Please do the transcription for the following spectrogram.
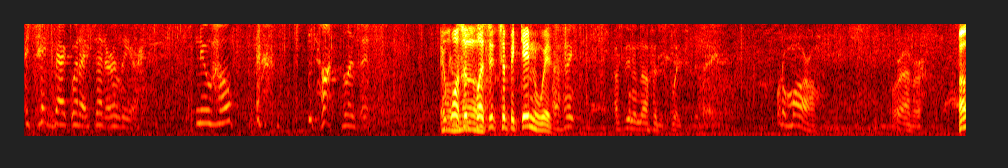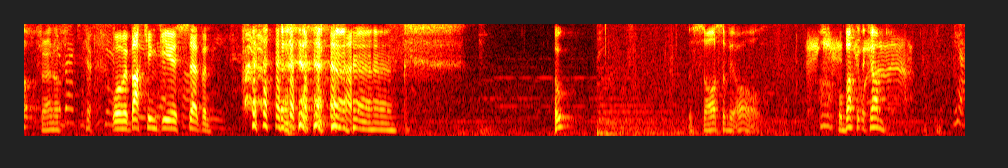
I take back what I said earlier. New Hope? Not pleasant. It Oh, wasn't no. pleasant to begin with. I think I've seen enough of this place for today. Or tomorrow. Or ever. Oh, fair Get enough. back to the skip Well, we're back in if we have Gear 7. Oh. The source of it all. We're back at the camp. Yeah.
